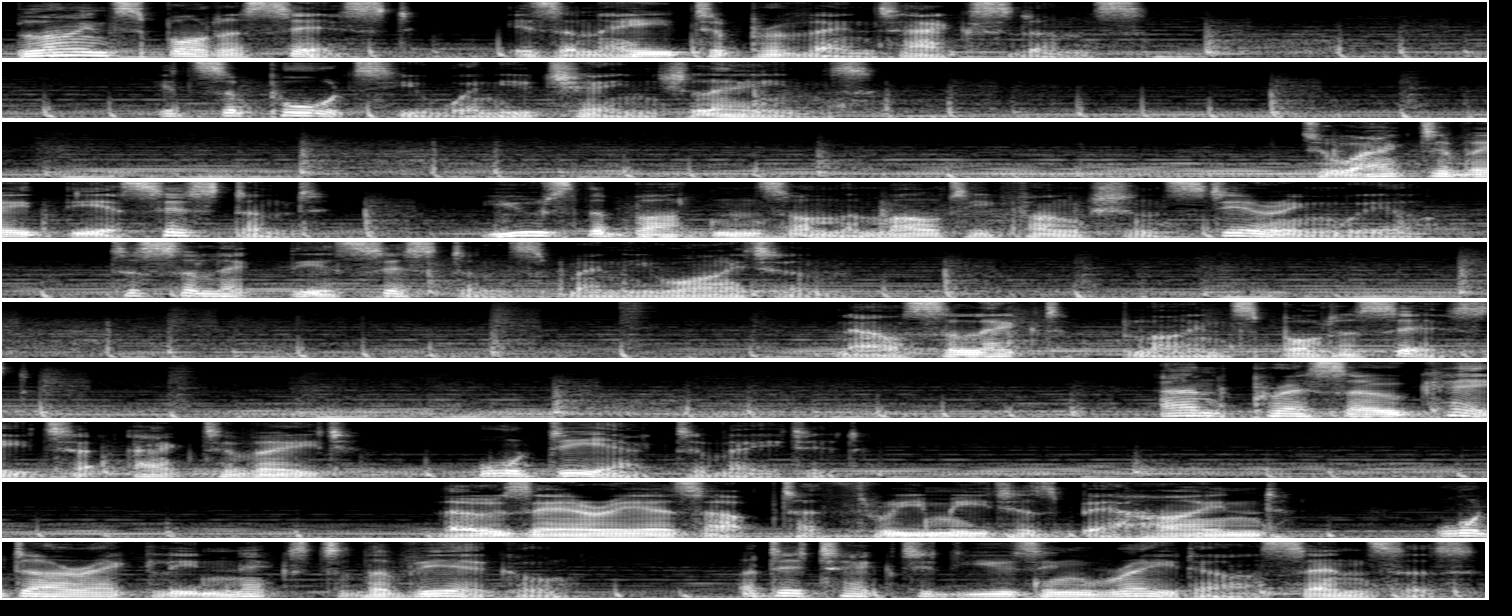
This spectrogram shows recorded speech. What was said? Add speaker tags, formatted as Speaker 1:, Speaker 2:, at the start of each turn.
Speaker 1: Blind Spot Assist is an aid to prevent accidents. It supports you when you change lanes. To activate the assistant, use the buttons on the multifunction steering wheel to select the assistance menu item. Now select Blind Spot Assist and press OK to activate or deactivate it. Those areas up to 3 meters behind or directly next to the vehicle are detected using radar sensors.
